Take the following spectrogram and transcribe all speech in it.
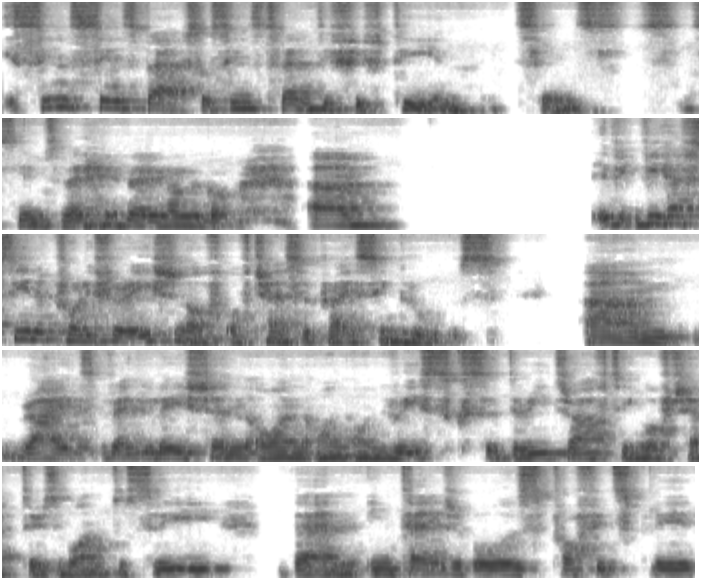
since since BEPS so since 2015 since seems very very long ago. Um, we have seen a proliferation of, of transfer pricing rules. Um, right regulation on, on on risks the redrafting of chapters one to three then intangibles, profit split,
